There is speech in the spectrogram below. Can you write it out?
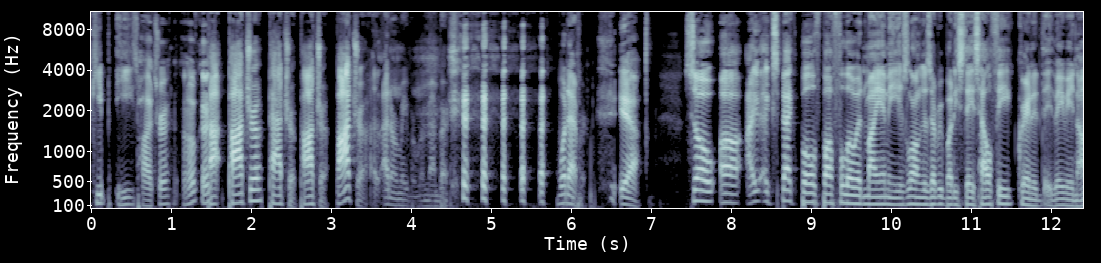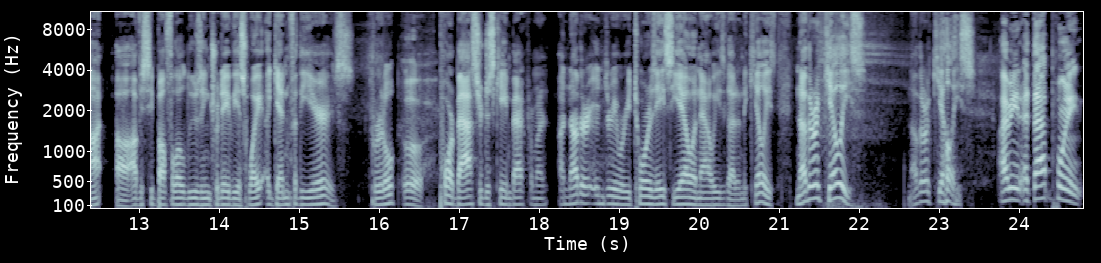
Keep he's Patra. Okay. Pa- Patra, Patra, Patra, Patra. I, don't even remember. Whatever. yeah. So uh, I expect both Buffalo and Miami as long as everybody stays healthy. Granted, they, they may not. Uh, obviously, Buffalo losing Tre'Davious White again for the year is brutal. Ugh. Poor bastard just came back from a, another injury where he tore his ACL and now he's got an Achilles. Another Achilles. Another Achilles. I mean, at that point,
